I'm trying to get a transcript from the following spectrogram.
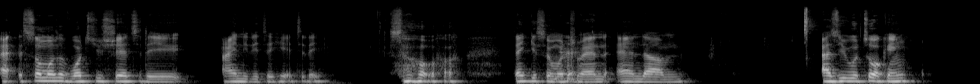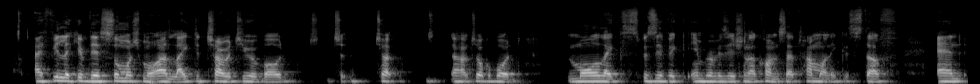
uh, so much of what you shared today, I needed to hear today. So thank you so much, man. And um, as you were talking, I feel like if there's so much more I'd like to chat with you about, uh, talk about more like specific improvisational concept, harmonic stuff, and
